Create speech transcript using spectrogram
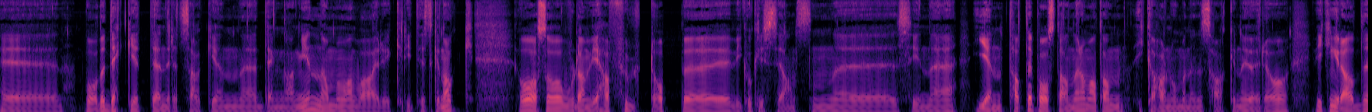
både dekket den rettssaken den gangen, om man var kritiske nok, og også hvordan vi har fulgt opp Viggo Kristiansen sine gjentatte påstander om at han ikke har noe med denne saken å gjøre, og i hvilken grad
